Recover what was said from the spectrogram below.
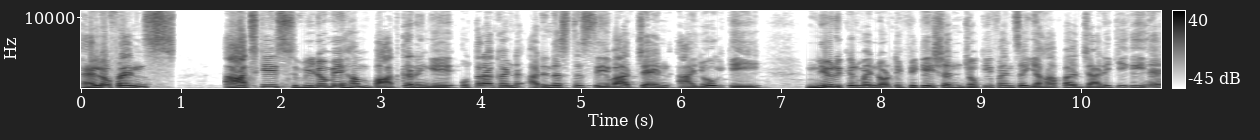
हेलो फ्रेंड्स आज के इस वीडियो में हम बात करेंगे उत्तराखंड अधीनस्थ सेवा चयन आयोग की न्यू रिक्रूटमेंट नोटिफिकेशन जो कि फ्रेंड्स यहाँ पर जारी की गई है।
